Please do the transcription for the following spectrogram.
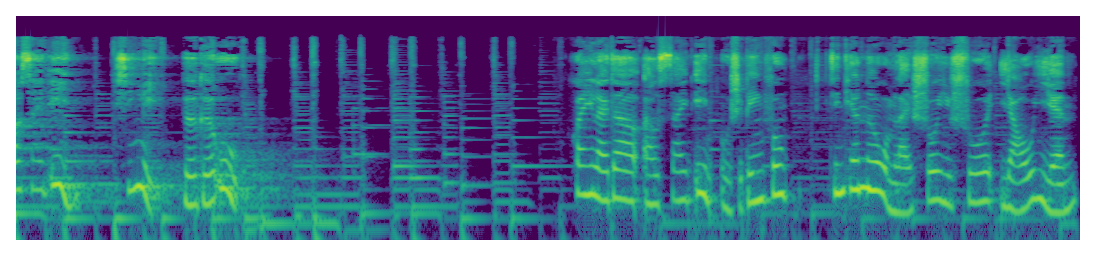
outside in，心里格格物。欢迎来到 outside in，我是冰峰。今天呢，我们来说一说谣言。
